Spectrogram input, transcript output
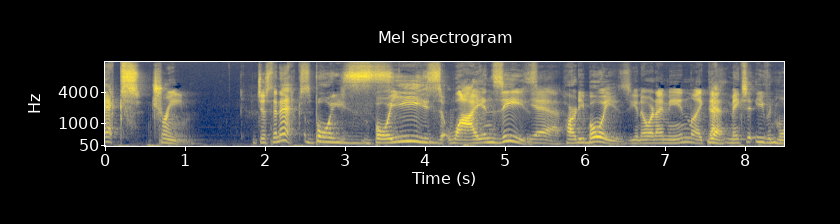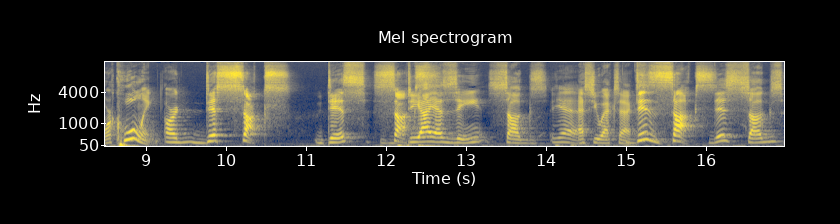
Extreme. Just an X. boys. Boys, Y and Z's. Yeah. Hardy boys. You know what I mean? Like that Yeah. makes it even more cooling. Or dis sucks. Dis Sucks. D I S Z Suxx. Yeah. S U X X. This sucks. Dis Suxx.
